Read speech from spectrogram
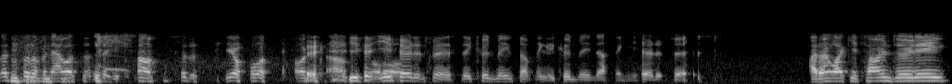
that's sort of analysis that you come to the Wars podcast. you, you heard it first. It could mean something. It could mean nothing. You heard it first. I don't like your tone, Duty.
